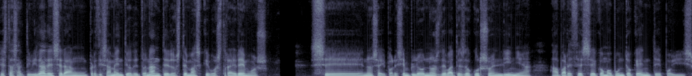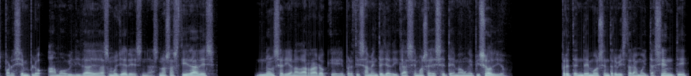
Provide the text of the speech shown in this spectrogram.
Estas actividades serán precisamente o detonante dos temas que vos traeremos, se, non sei, por exemplo, nos debates do curso en liña aparecese como punto quente, pois, por exemplo, a mobilidade das mulleres nas nosas cidades, non sería nada raro que precisamente lle dedicásemos a ese tema un episodio. Pretendemos entrevistar a moita xente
